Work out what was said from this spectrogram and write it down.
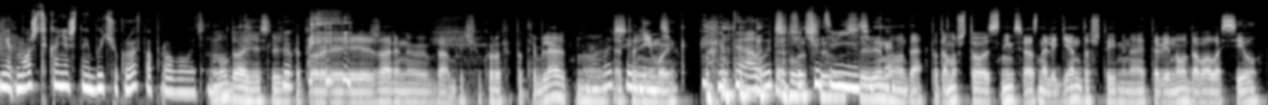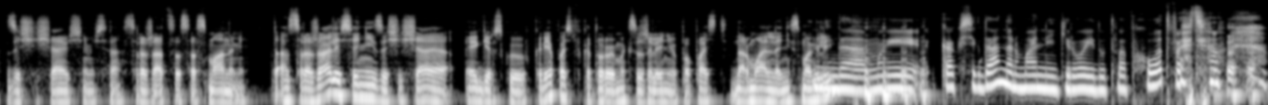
Нет, можете, конечно, и бычью кровь попробовать. но- Ну да, есть люди, которые жареную, бычью кровь употребляют, но Ну, это не мы. Да, лучше чуть-чуть винчика. вино, да. Потому что с ним связана легенда, что именно это вино давало сил защищающимся сражаться с османами. А сражались они, защищая Эгерскую крепость, в которую мы, к сожалению, попасть нормально не смогли. Да, мы, как всегда, нормальные герои идут в обход, поэтому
